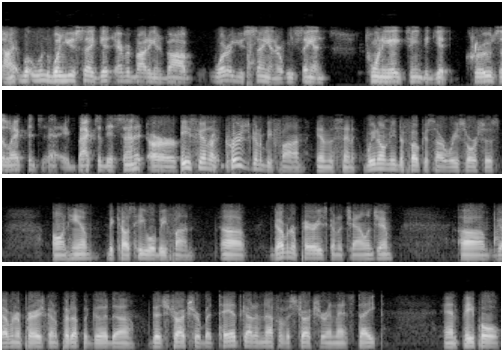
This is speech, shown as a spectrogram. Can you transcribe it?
Now, I, when when you say get everybody involved, what are you saying? Are we saying 2018 to get Cruz elected uh, back to the Senate, or he's gonna Cruz is gonna be fine in the Senate. We don't need to focus our resources on him because he will be fine. Uh, Governor Perry's going to challenge him. Um, Governor Perry's going to put up a good uh, good structure, but Ted's got enough of a structure in that state, and people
